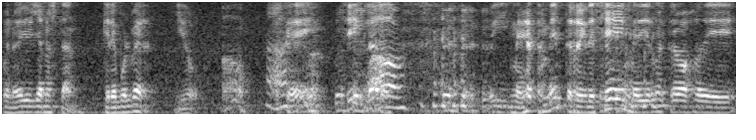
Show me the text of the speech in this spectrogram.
bueno, ellos ya no están, ¿querés volver? Y yo, oh, Ah. ok, sí, claro. Wow. Inmediatamente regresé, me dieron el trabajo de,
